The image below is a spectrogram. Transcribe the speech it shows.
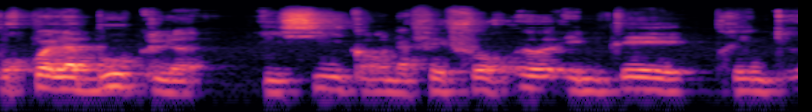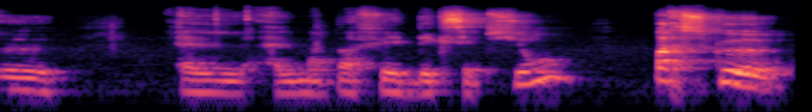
pourquoi la boucle, ici, quand on a fait for E, nt, print E, elle ne m'a pas fait d'exception, parce que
